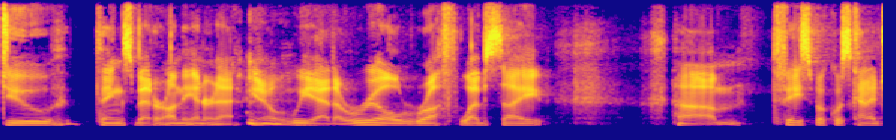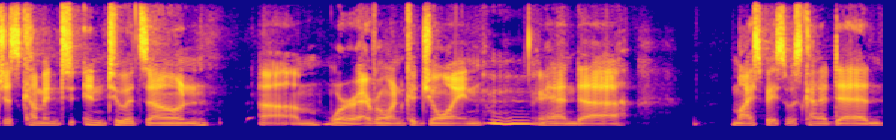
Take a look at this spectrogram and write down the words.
do things better on the internet. You know, we had a real rough website. Um, Facebook was kind of just coming to, into its own, um, where everyone could join, and uh, MySpace was kind of dead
